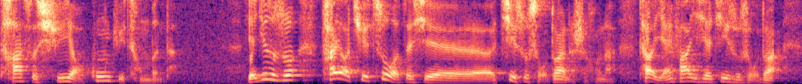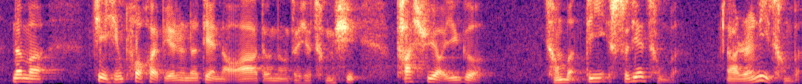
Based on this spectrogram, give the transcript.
他是需要工具成本的，也就是说，他要去做这些技术手段的时候呢，他要研发一些技术手段，那么进行破坏别人的电脑啊等等这些程序。它需要一个成本，第一时间成本啊，人力成本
